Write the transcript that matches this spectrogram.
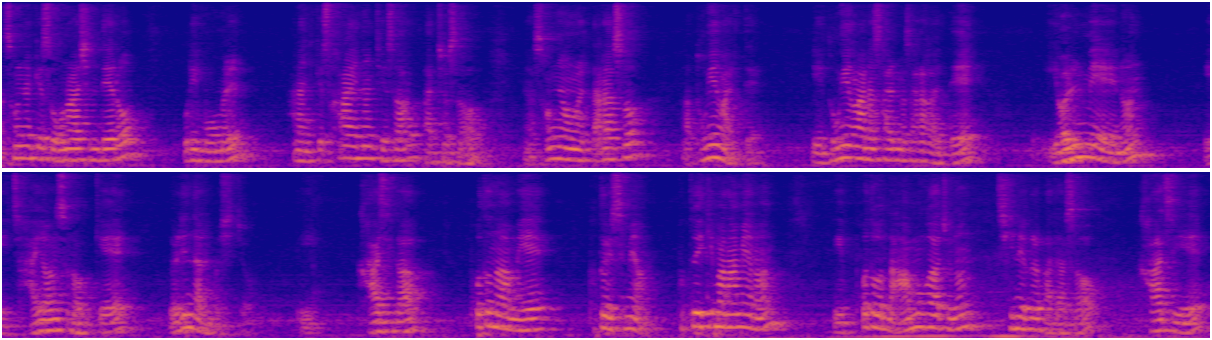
성령께서 원하신 대로 우리 몸을 하나님께 살아있는 제사로 바쳐서 성령을 따라서 동행할 때, 이 동행하는 삶을 살아갈 때 열매는 자연스럽게 열린다는 것이죠. 이 가지가 포도나무에 붙어 있으면 붙어 있기만 하면은 이 포도나무가 주는 진액을 받아서 가지에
